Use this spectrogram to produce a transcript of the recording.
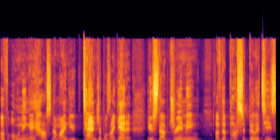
of owning a house. Now, mind you, tangibles, I get it. You stop dreaming of the possibilities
